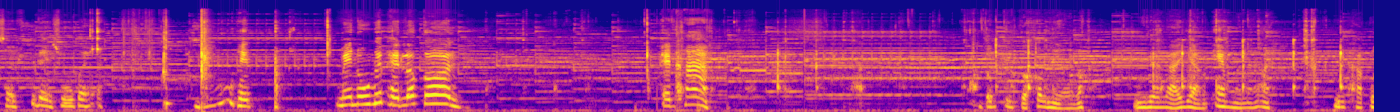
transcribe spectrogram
ใส่ผู้ใหญ่ชูไปเผ็ด เมนูนี้เผ็ดแล้วเกินเผ็ดค่ะต้องกินกับข้าวเหนียวเนาะมีหลายๆอย่างแอมนะอะมีผักห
